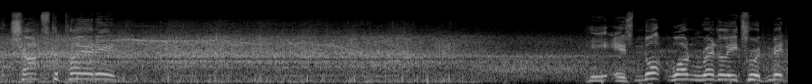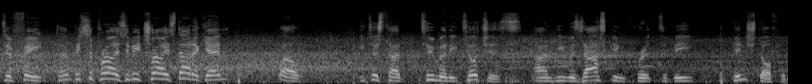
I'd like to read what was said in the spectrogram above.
A chance to play it in. He is not one readily to admit defeat. Don't be surprised if he tries that again. Well, he just had too many touches, and he was asking for it to be pinched off him.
